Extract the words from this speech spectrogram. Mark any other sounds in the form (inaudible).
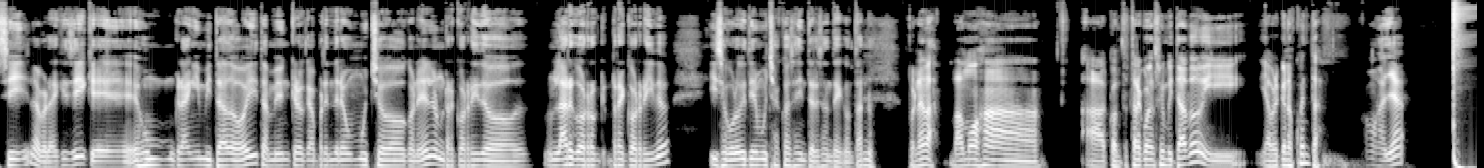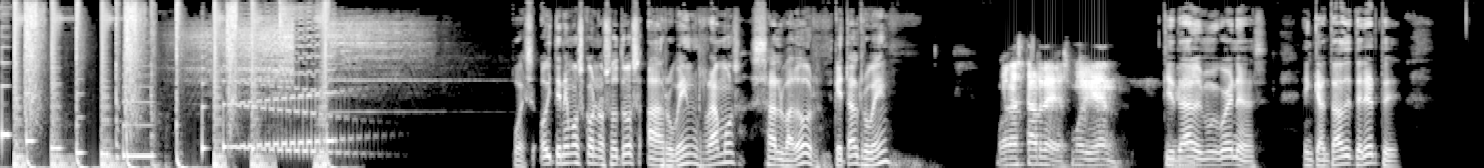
Sí, la verdad es que sí, que es un gran invitado hoy. También creo que aprenderemos mucho con él, un recorrido, un largo recorrido y seguro que tiene muchas cosas interesantes que contarnos. Pues nada, vamos a, a contactar con nuestro invitado y, y a ver qué nos cuenta. Vamos allá. Pues hoy tenemos con nosotros a Rubén Ramos Salvador. ¿Qué tal, Rubén? Buenas tardes, muy bien. ¿Qué Muy tal? Muy buenas. Encantado de tenerte.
